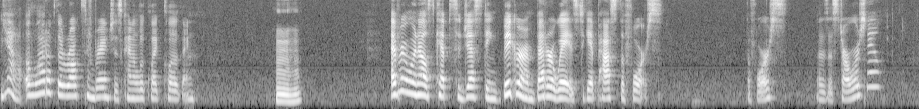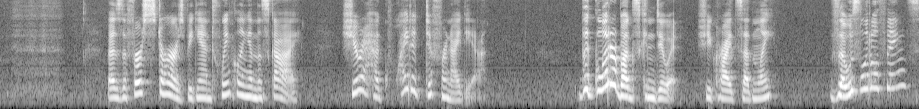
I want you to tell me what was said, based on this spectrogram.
Yeah, a lot of the rocks and branches kind of look like clothing. Mm-hmm. Everyone else kept suggesting bigger and better ways to get past the Force. The Force? Is it Star Wars now? But as the first stars began twinkling in the sky, She-Ra had quite a different idea. The glitter bugs can do it, she cried suddenly. Those little things?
